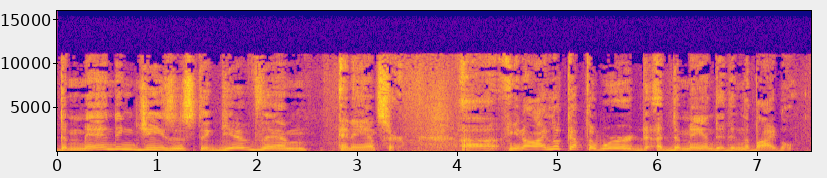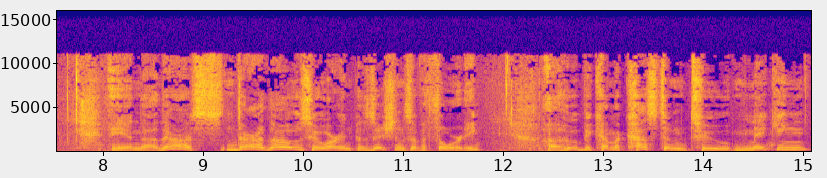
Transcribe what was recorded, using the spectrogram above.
demanding Jesus to give them an answer. you know, I looked up the word demanded in the Bible. And uh, there are there are those who are in positions of authority uh, who become accustomed to making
